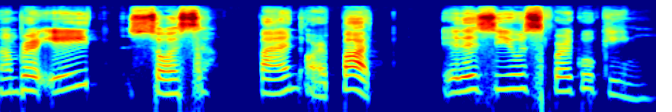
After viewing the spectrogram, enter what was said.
Number eight, saucepan or pot. It is used for cooking.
